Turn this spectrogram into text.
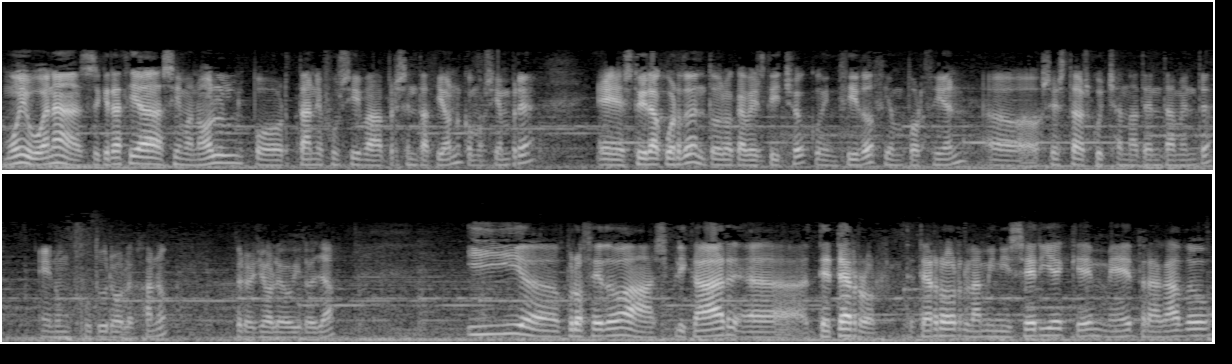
Muy buenas, gracias Imanol por tan efusiva presentación, como siempre. Eh, estoy de acuerdo en todo lo que habéis dicho, coincido 100%. Eh, os he estado escuchando atentamente en un futuro lejano, pero yo lo he oído ya. Y eh, procedo a explicar The Terror. The Terror, la miniserie que me he tragado,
